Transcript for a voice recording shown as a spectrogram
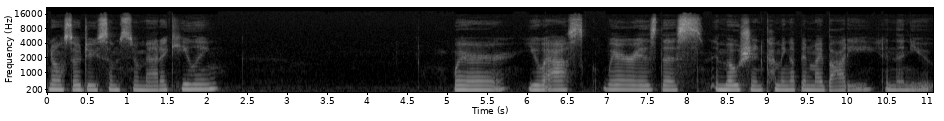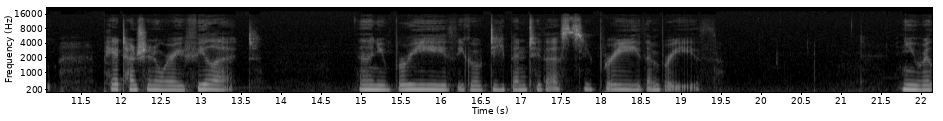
You can also do some somatic healing where you ask, Where is this emotion coming up in my body? And then you pay attention to where you feel it. And then you breathe, you go deep into this. You breathe and breathe. And you re-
